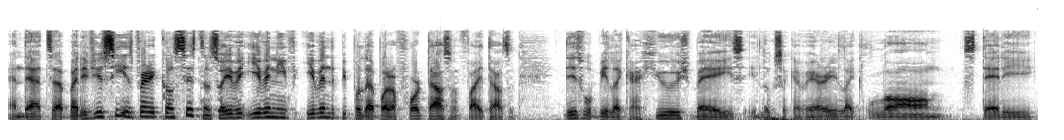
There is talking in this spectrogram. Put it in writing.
and that. Uh, but if you see, it's very consistent. So even even if even the people that bought a 4,000, 5,000, this will be like a huge base. It looks like a very like long, steady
